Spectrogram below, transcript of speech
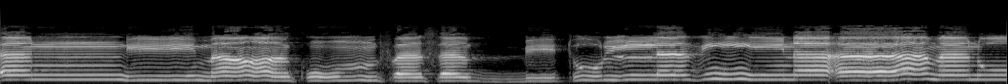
أَنِّي مَعَكُمْ فَثَبِّتُوا الَّذِينَ آمَنُوا ۚ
